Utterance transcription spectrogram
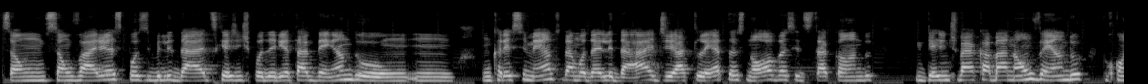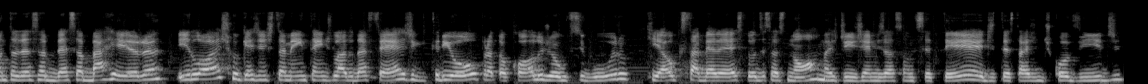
são, são várias possibilidades que a gente poderia estar tá vendo, um, um, um crescimento da modalidade, atletas novas se destacando que a gente vai acabar não vendo por conta dessa, dessa barreira. E lógico que a gente também entende o lado da FERJ, que criou o protocolo Jogo Seguro, que é o que estabelece todas essas normas de higienização de CT, de testagem de Covid,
